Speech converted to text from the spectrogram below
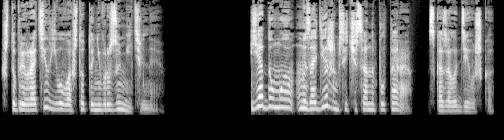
что превратил его во что-то невразумительное. «Я думаю, мы задержимся часа на полтора», — сказала девушка.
